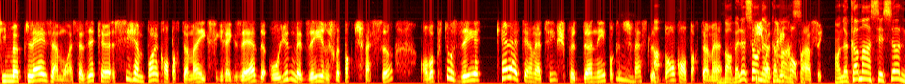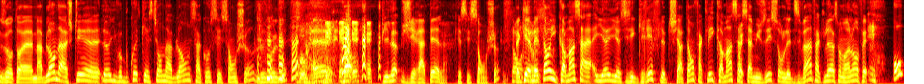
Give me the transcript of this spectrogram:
qui me plaisent à moi? C'est-à-dire que si j'aime pas un comportement X, Y, Z, au lieu de me dire je veux pas que tu fasses ça, on va plutôt se dire quelle alternative je peux te donner pour que tu fasses le Ah. bon comportement? Bon, ben là, ça, on a commencé. récompenser. On a commencé ça, nous autres. Euh, ma blonde a acheté. euh, là, il va beaucoup être question de ma blonde, c'est à cause c'est son chat, je vais vous le dire. Euh, bon, puis là, j'y rappelle que c'est son chat. son fait que, chat. mettons, il commence à. Il y a, il y a ses griffes, le petit chaton. Fait que là, il commence à s'amuser sur le divan. Fait que là, à ce moment-là, on fait Oh,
